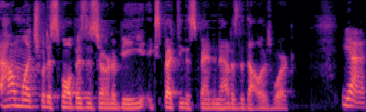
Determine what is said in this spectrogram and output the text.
how much would a small business owner be expecting to spend, and how does the dollars work? Yeah.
